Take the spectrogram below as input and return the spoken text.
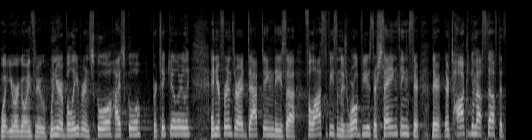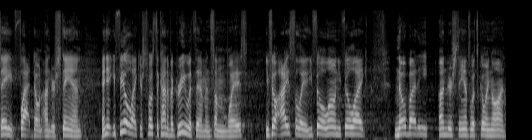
what you are going through. When you're a believer in school, high school particularly, and your friends are adapting these uh, philosophies and these worldviews, they're saying things, they're, they're, they're talking about stuff that they flat don't understand, and yet you feel like you're supposed to kind of agree with them in some ways. You feel isolated, you feel alone, you feel like nobody understands what's going on.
